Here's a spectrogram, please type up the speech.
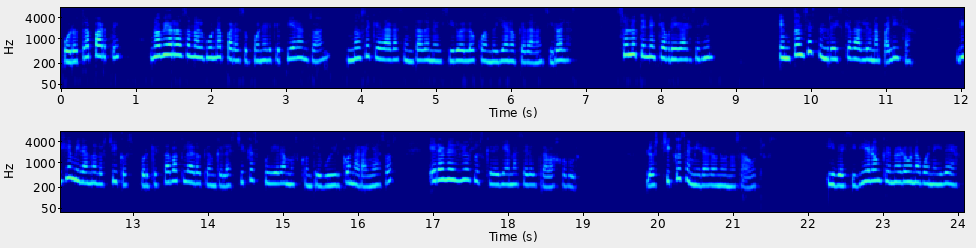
Por otra parte, no había razón alguna para suponer que Pierre Antoine no se quedara sentado en el ciruelo cuando ya no quedaran ciruelas. Solo tenía que abrigarse bien. Entonces tendréis que darle una paliza, Dije mirando a los chicos, porque estaba claro que aunque las chicas pudiéramos contribuir con arañazos, eran ellos los que debían hacer el trabajo duro. Los chicos se miraron unos a otros, y decidieron que no era una buena idea.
